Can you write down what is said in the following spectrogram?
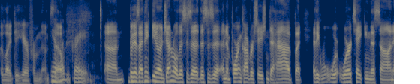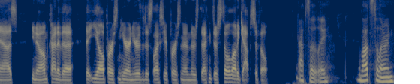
would like to hear from them yeah, so that'd be great um, because I think you know in general this is a this is a, an important conversation to have. But I think we're, we're taking this on as you know I'm kind of the the EL person here and you're the dyslexia person, and there's I think there's still a lot of gaps to fill. Absolutely, lots to learn.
